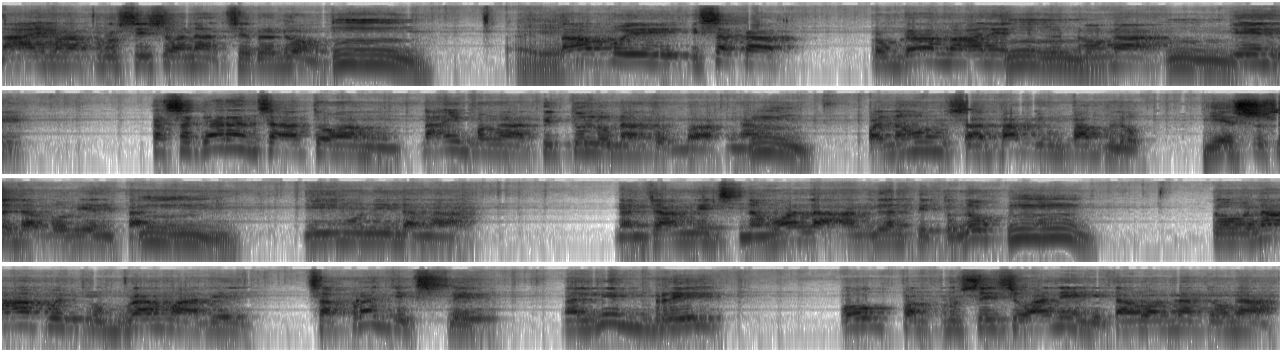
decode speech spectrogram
naay mga proseso na si Rodong. Mm. Ay. Now po isa ka programa ani titulo nga Mm. din kasagaran sa ato ang naay mga titulo nato ba nga Mm. panahon sa bagyong Pablo Yes. dito sa Davao Oriental Mm. giingon nila nga na damage nawala ang ilang titulo Mm. so naa po programa di sa project split na libre o pagproseso ani gitawag nato nga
